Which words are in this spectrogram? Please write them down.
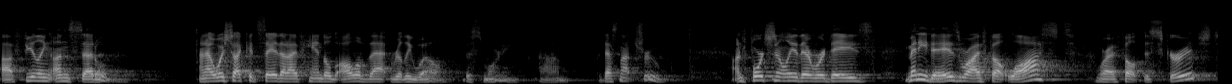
uh, feeling unsettled. And I wish I could say that I've handled all of that really well this morning, um, but that's not true. Unfortunately, there were days, many days, where I felt lost, where I felt discouraged.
